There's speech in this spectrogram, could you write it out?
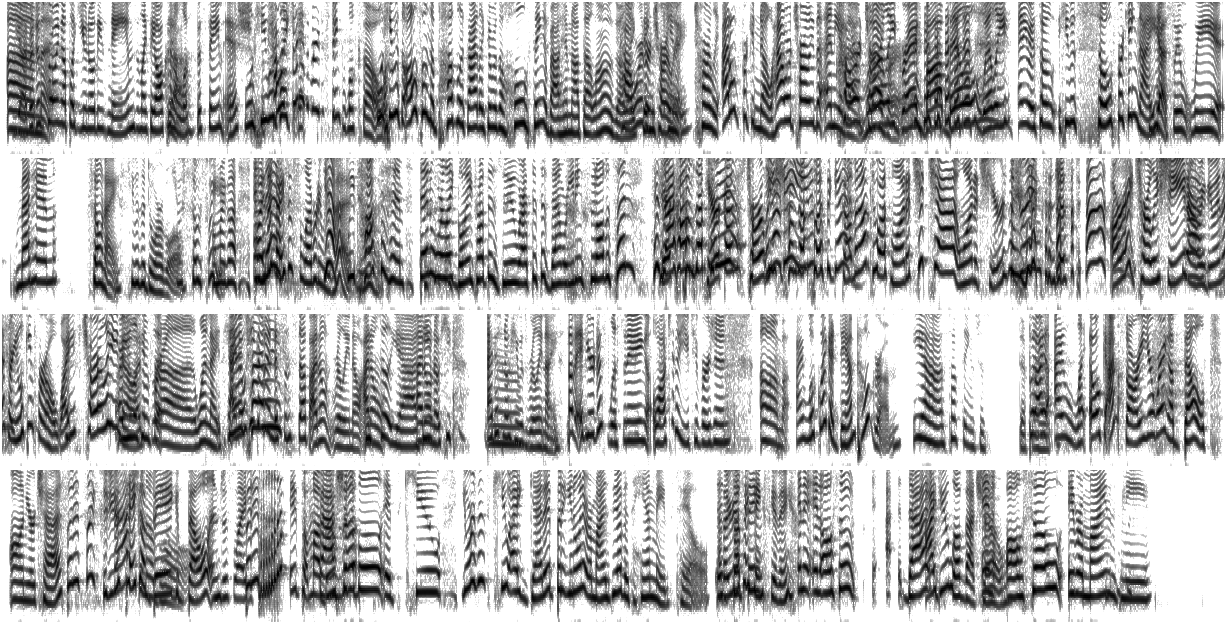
um, yeah, but just growing up, like you know these names and like they all kind of Yeah. look the same ish. Well, he was, Howard like- Stern has a very distinct look though. Well, he was also in the public eye. Like there was a whole thing about him not that long ago. Like, Howard or things came Charlie? Charlie. I don't freaking know. Howard, Charlie, the any of Howard, them. Charlie, whatever. Greg, Bob, Bill, Willie. Anyway, so he was so freaking nice. Yes, we we met him. So nice. he was adorable. He was so sweet. Oh my god! And Probably then, the nicest celebrity we yeah, met. we talked to him. Then we're like going throughout the zoo. We're at this event. We're eating food. All of a sudden, his Here ass comes, comes, up here to me. comes Charlie yeah, comes up to us again. coming up to us, wanted to chit chat, wanted to cheers the drinks, and just, all right, Charlie Sheen, Yeah. are we doing this? Are you looking for a wife, Charlie? Are you looking for like- a one night stand? I know he Charlie? got into some stuff. I don't really know. I don't. Still, yeah, I he- don't know. He. I just know he was really nice. If you're just listening, watch the YouTube version. Um, I look like a damn pilgrim, Yeah, something's just different. but. I I like. Okay, I'm sorry. You're wearing a belt on your chest. But it's like Did you just take a big belt and just like? But it's it's Put my boobs up? fashionable. It's cute. Yours is cute. I get it. But you know what it reminds me of is Handmaid's Tale. I thought you were gonna say something- Thanksgiving. and it, it also that I do love that show. and also it reminds me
